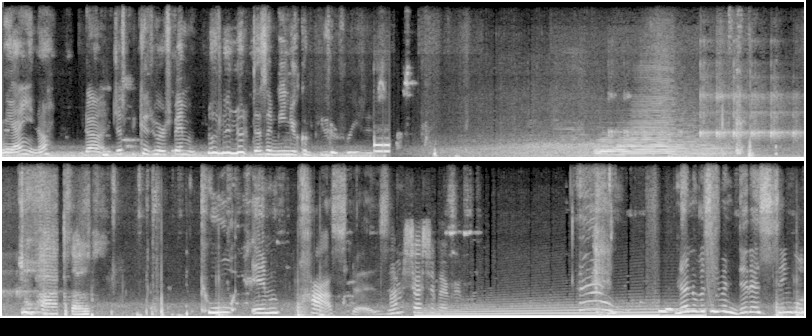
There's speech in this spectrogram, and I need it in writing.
Yeah, you know. No, just because we were spamming no no no doesn't mean your computer freezes. Two pastas. Two imposters. I'm sus of everyone. None of us even did a single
